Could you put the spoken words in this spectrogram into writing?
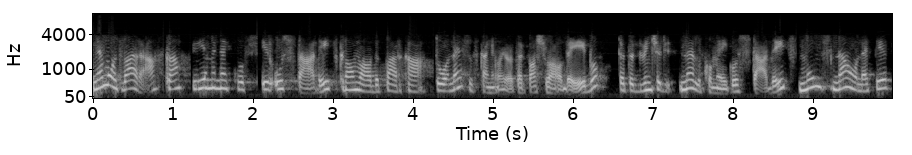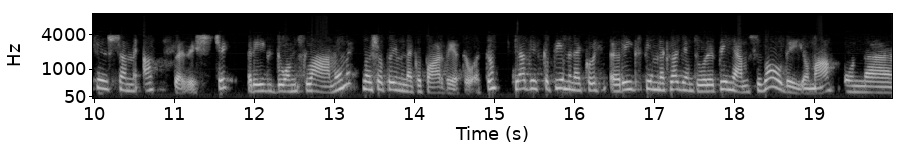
Ņemot vērā, ka piemineklis ir uzstādīts Kronvalda parkā, to nesaskaņojot ar pašvaldību, tad, tad viņš ir nelikumīgi uzstādīts. Mums nav nepieciešami atsevišķi Rīgas domas lēmumi, lai šo pieminekli pārvietotu. Jāatzīst, ka pieminekli Rīgas pieminekļa aģentūra ir pieņēmusi valdījumā un uh,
